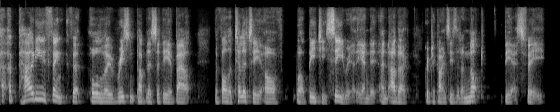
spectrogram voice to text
Uh, uh, how do you think that all the recent publicity about the volatility of well BTC really and and other cryptocurrencies that are not BSV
